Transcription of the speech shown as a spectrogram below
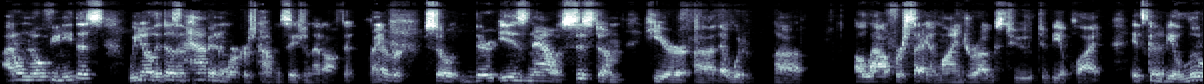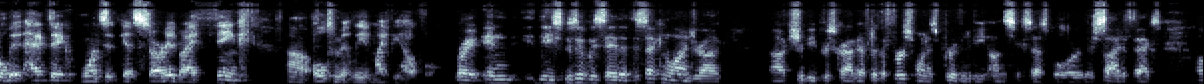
I don't know if you need this. We know that doesn't happen in workers' compensation that often, right? Ever. So there is now a system here uh, that would uh, allow for second line drugs to, to be applied. It's going to be a little bit hectic once it gets started, but I think uh, ultimately it might be helpful. Right, and they specifically say that the second line drug uh, should be prescribed after the first one is proven to be unsuccessful or there's side effects uh,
